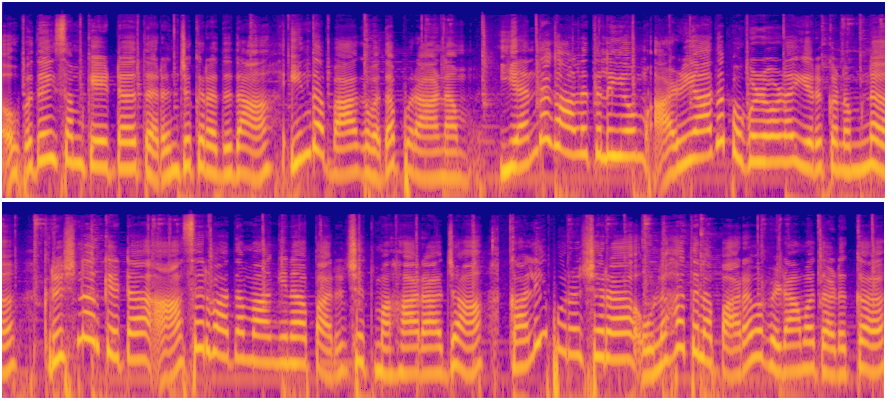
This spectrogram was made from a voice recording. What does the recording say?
உபதேசம் கேட்டு தெரிஞ்சுக்கிறது தான் இந்த பாகவத புராணம். எந்த காலத்திலையும் அழியாத புகழோட இருக்கணும்னு கிருஷ்ணர் கிட்ட ஆசிர்வாதம் வாங்கின பரிஜித் மகாராஜா கலிபுருஷரை உலகத்துல பரவ விடாம தடுக்க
